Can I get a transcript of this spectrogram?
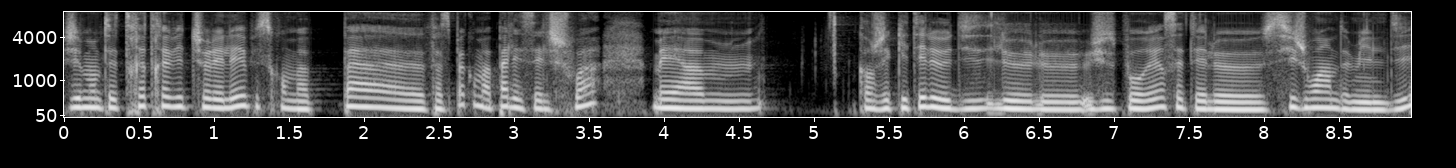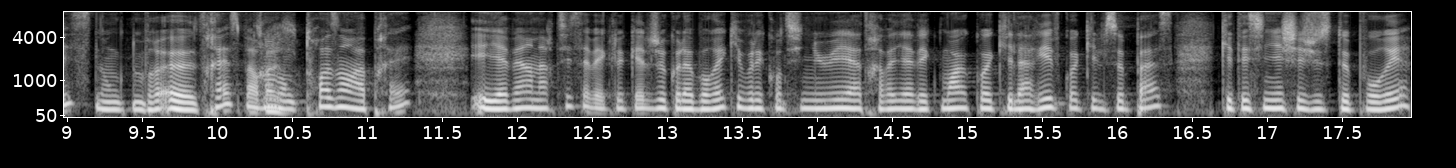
j'ai monté très très vite Cholélé parce qu'on m'a pas, enfin c'est pas qu'on m'a pas laissé le choix, mais euh, quand j'ai quitté le, di- le, le Juste pour rire, c'était le 6 juin 2010, donc vra- euh, 13, pardon, 13. donc trois ans après. Et il y avait un artiste avec lequel je collaborais qui voulait continuer à travailler avec moi, quoi qu'il arrive, quoi qu'il se passe, qui était signé chez Juste pour rire.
